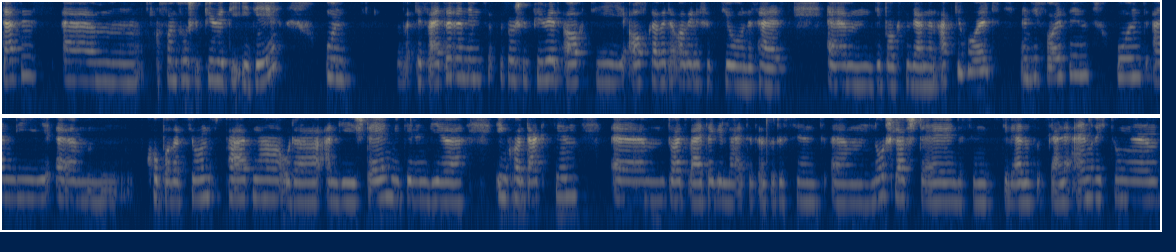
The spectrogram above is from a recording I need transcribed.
Das ist ähm, von Social die Idee und des Weiteren nimmt Social Period auch die Aufgabe der Organisation. Das heißt, ähm, die Boxen werden dann abgeholt, wenn sie voll sind, und an die ähm, Kooperationspartner oder an die Stellen, mit denen wir in Kontakt sind, ähm, dort weitergeleitet. Also das sind ähm, Notschlafstellen, das sind diverse soziale Einrichtungen,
